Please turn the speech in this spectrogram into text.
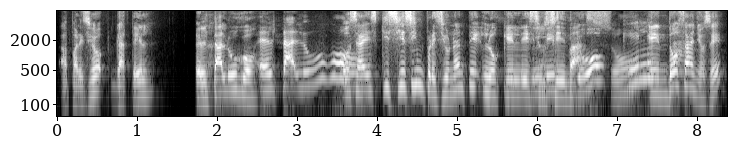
apareció Gatel, el tal Hugo. El talugo. O sea, es que sí es impresionante lo que le ¿Qué le sucedió le en dos años, ¿eh?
